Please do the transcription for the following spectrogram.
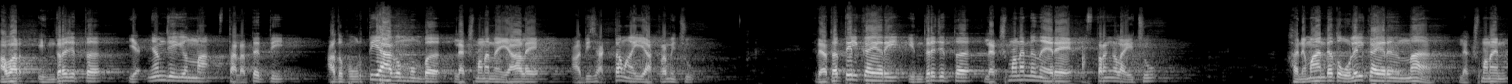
അവർ ഇന്ദ്രജിത്ത് യജ്ഞം ചെയ്യുന്ന സ്ഥലത്തെത്തി. അത് പൂർത്തിയാകും മുമ്പ് ലക്ഷ്മണൻ അയാളെ അതിശക്തമായി ആക്രമിച്ചു. രഥത്തിൽ കയറി ഇന്ദ്രജിത്ത് ലക്ഷ്മണന് നേരെ അസ്ത്രങ്ങൾ അയച്ചു. ഹനുമാന്റെ തോളിൽ കയറി നിന്ന് ലക്ഷ്മണൻ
